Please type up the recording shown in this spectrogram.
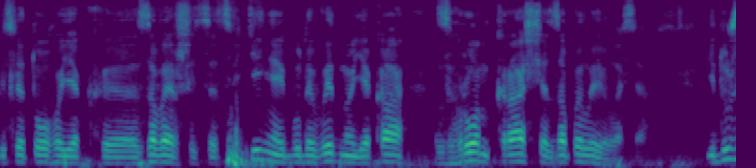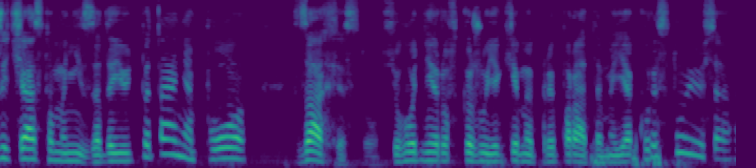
після того, як е, завершиться цвітіння, і буде видно, яка з грон краще запилилася. І дуже часто мені задають питання по захисту. Сьогодні я розкажу, якими препаратами я користуюся,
